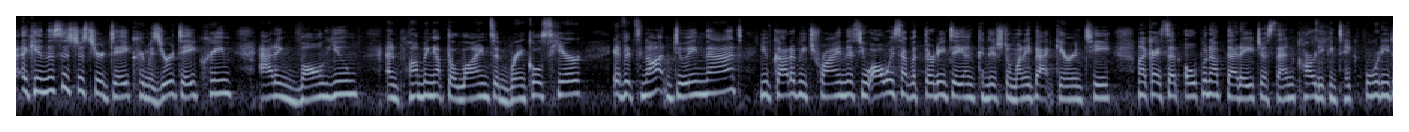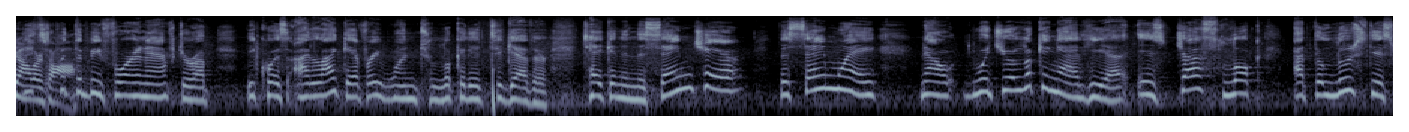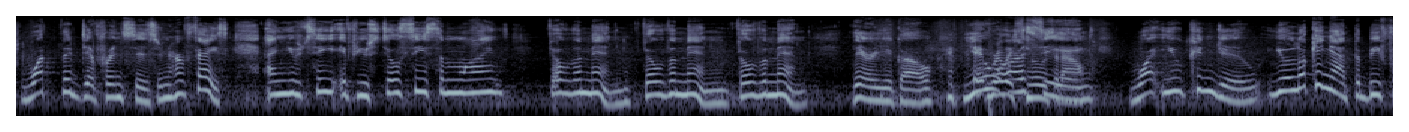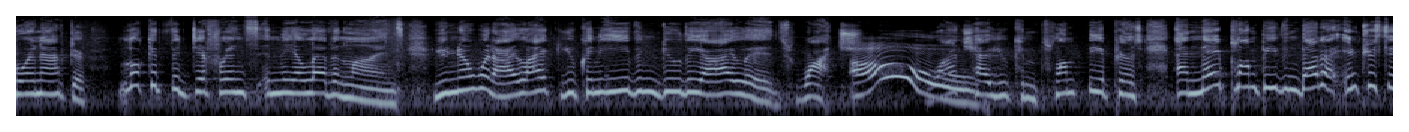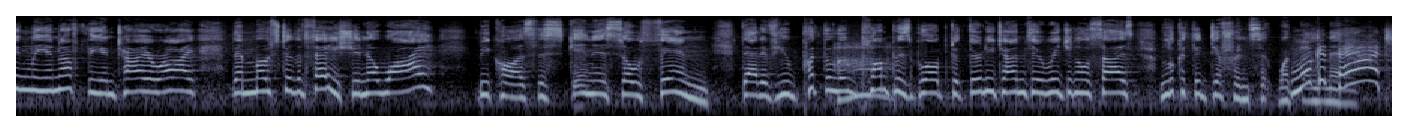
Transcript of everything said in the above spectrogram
Again, this is just your day cream. Is your day cream adding volume and plumping up the lines and wrinkles here? If it's not doing that, you've got to be trying this. You always have a 30-day unconditional money-back guarantee. Like I said, open up that HSN card. You can take $40 Let's off. put the before and after up because I like everyone to look at it together, taken in the same chair, the same way. Now, what you're looking at here is just look at the looseness, what the difference is in her face. And you see, if you still see some lines, fill them in, fill them in, fill them in. There you go. You really are smooths seeing it out. what you can do. You're looking at the before and after. Look at the difference in the 11 lines. You know what I like? You can even do the eyelids. Watch. Oh. Watch how you can plump the appearance. And they plump even better, interestingly enough, the entire eye than most of the face. You know why? Because the skin is so thin that if you put the little Ah. plumpers blow up to 30 times the original size, look at the difference at what Look they at make. that.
